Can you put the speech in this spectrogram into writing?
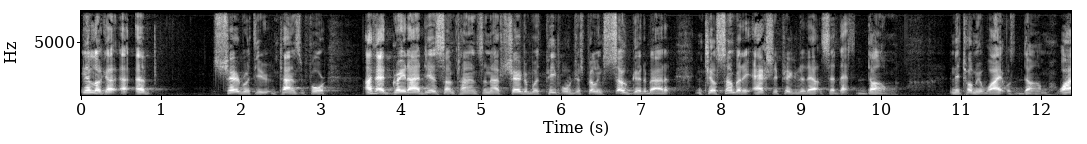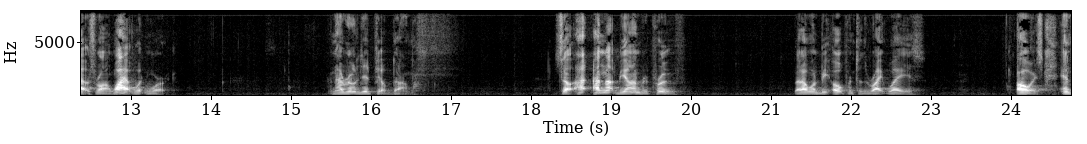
Now, look, I, have shared with you times before. I've had great ideas sometimes, and I've shared them with people just feeling so good about it until somebody actually figured it out and said, That's dumb. And they told me why it was dumb, why it was wrong, why it wouldn't work. And I really did feel dumb. So I, am not beyond reproof, but I want to be open to the right ways. Always. And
